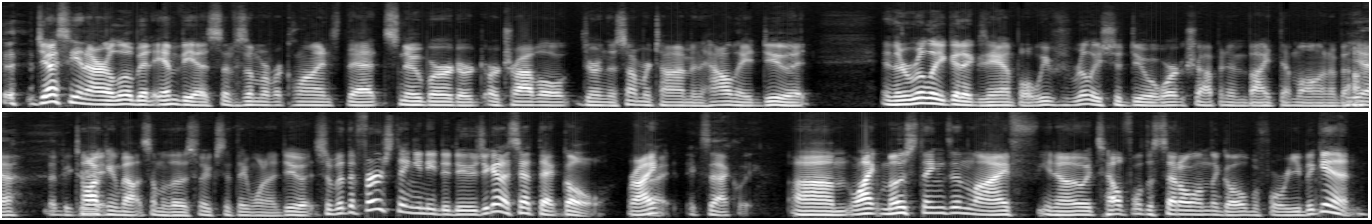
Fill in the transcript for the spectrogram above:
Jesse and I are a little bit envious of some of our clients that snowbird or, or travel during the summertime and how they do it. And they're really a good example. We really should do a workshop and invite them on about Yeah, that'd be great. talking about some of those folks that they want to do it. So, but the first thing you need to do is you got to set that goal, right? Right, exactly. Um, like most things in life, you know, it's helpful to settle on the goal before you begin.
